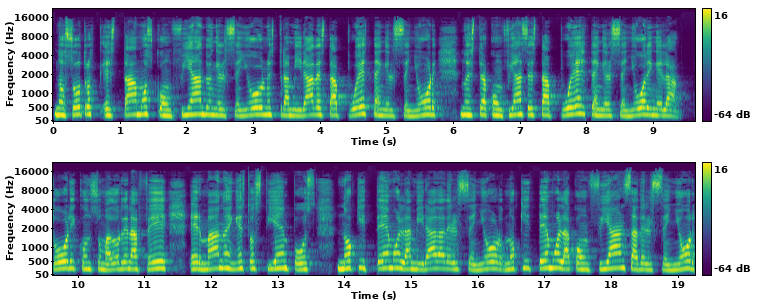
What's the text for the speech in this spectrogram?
nosotros estamos confiando en el Señor, nuestra mirada está puesta en el Señor, nuestra confianza está puesta en el Señor, en el y consumador de la fe. Hermanos, en estos tiempos no quitemos la mirada del Señor, no quitemos la confianza del Señor,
